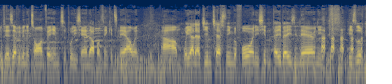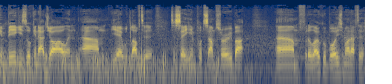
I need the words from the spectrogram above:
if there's ever been a time for him to put his hand up, I think it's now. And um, we had our gym testing before, and he's hitting PBs in there, and he, he's looking big, he's looking agile, and um, yeah, would love to to see him put some through, but. Um, for the local boys, you might have to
